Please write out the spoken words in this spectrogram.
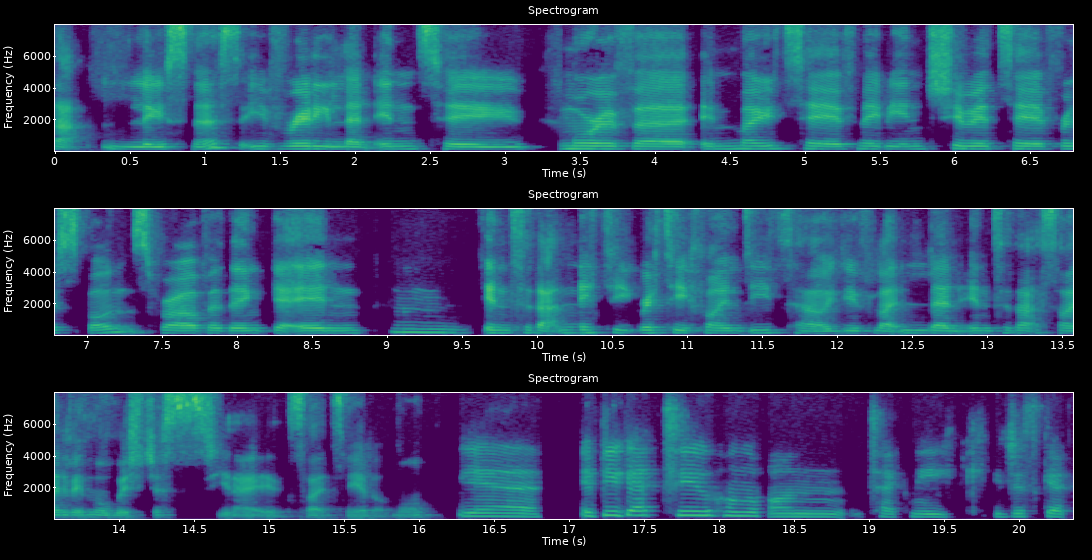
that looseness that you've really lent into more of a emotive maybe intuitive response rather than getting mm. into that nitty gritty fine detail. You've like lent into that side of it more which just you know excites me a lot more. Yeah. If you get too hung up on technique you just get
